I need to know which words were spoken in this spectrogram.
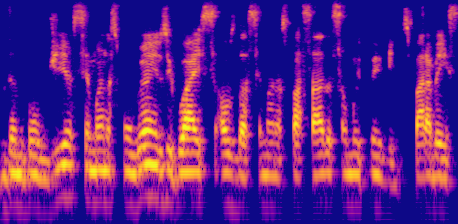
dando bom dia. Semanas com ganhos iguais aos das semanas passadas são muito bem-vindos. Parabéns.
